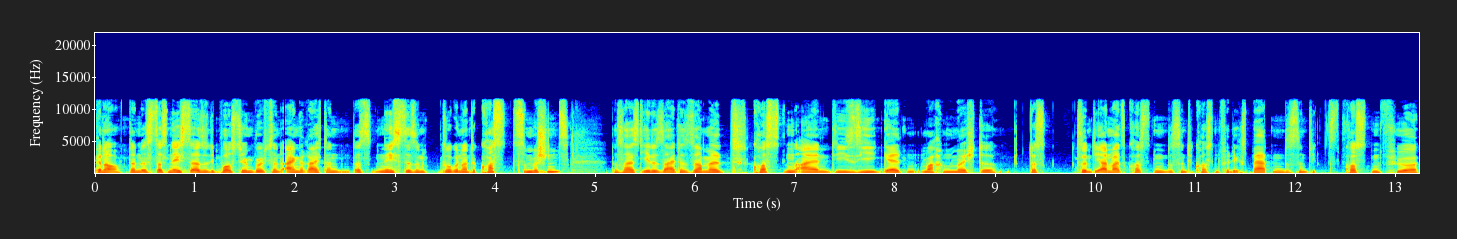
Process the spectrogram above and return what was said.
Genau, dann ist das nächste, also die Posting Briefs sind eingereicht, dann das nächste sind sogenannte Cost Submissions. Das heißt, jede Seite sammelt Kosten ein, die sie geltend machen möchte. Das sind die Anwaltskosten, das sind die Kosten für die Experten, das sind die Kosten für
